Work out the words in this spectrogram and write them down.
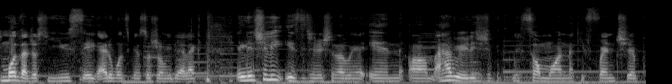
more than just you saying I don't want to be on social media. Like it literally is the generation that we're in. Um, I have a relationship with, with someone, like a friendship,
